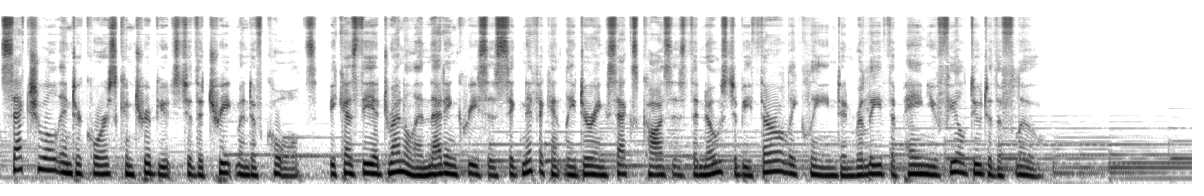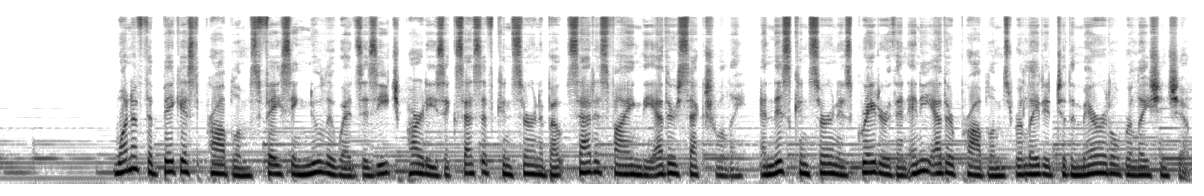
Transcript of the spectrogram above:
Sexual intercourse contributes to the treatment of colds because the adrenaline that increases significantly during sex causes the nose to be thoroughly cleaned and relieve the pain you feel due to the flu. One of the biggest problems facing newlyweds is each party's excessive concern about satisfying the other sexually, and this concern is greater than any other problems related to the marital relationship.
